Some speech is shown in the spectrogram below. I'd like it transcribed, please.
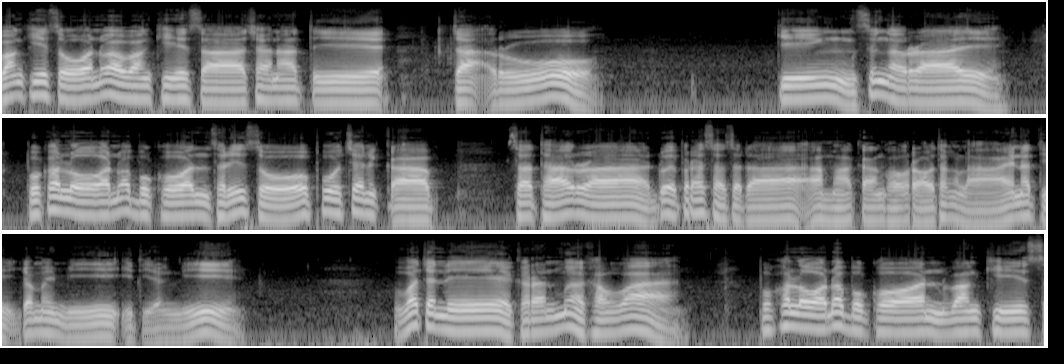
วังคีโสนว่าวังคีสาชานาติ จะรู้ จริง ซึ่งอะไรปุคโลอันว่าบุคคล สริโสผู้เช่นกับสัทธาราด้วยพระศาสดาอามหากังของเราทั้งหลายนัตติย่อมไม่มีอิติอย่างนี้วัจเนครันเมื่อคำว่าปุคโลอนว่าบุคคล วังคีส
